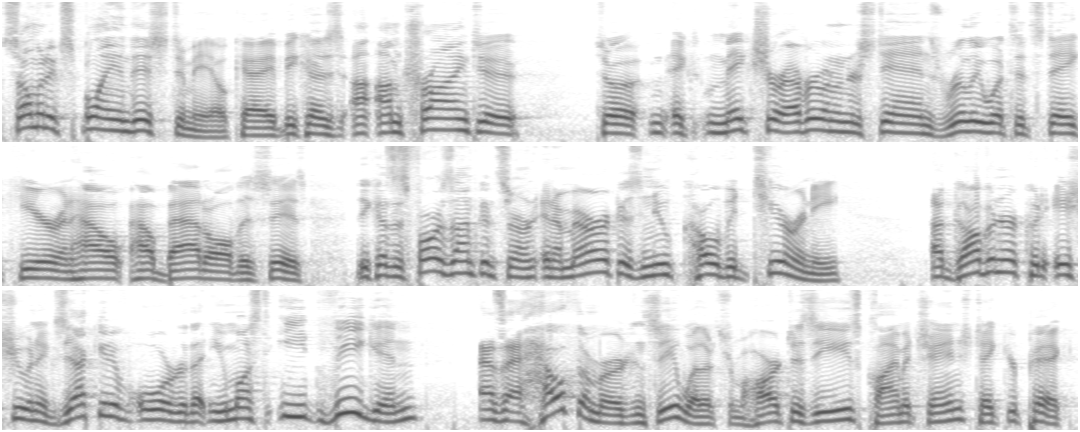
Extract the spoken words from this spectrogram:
someone explain this to me, okay? Because I, I'm trying to, to make sure everyone understands really what's at stake here and how, how bad all this is. Because as far as I'm concerned, in America's new COVID tyranny, a governor could issue an executive order that you must eat vegan as a health emergency, whether it's from heart disease, climate change, take your pick.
